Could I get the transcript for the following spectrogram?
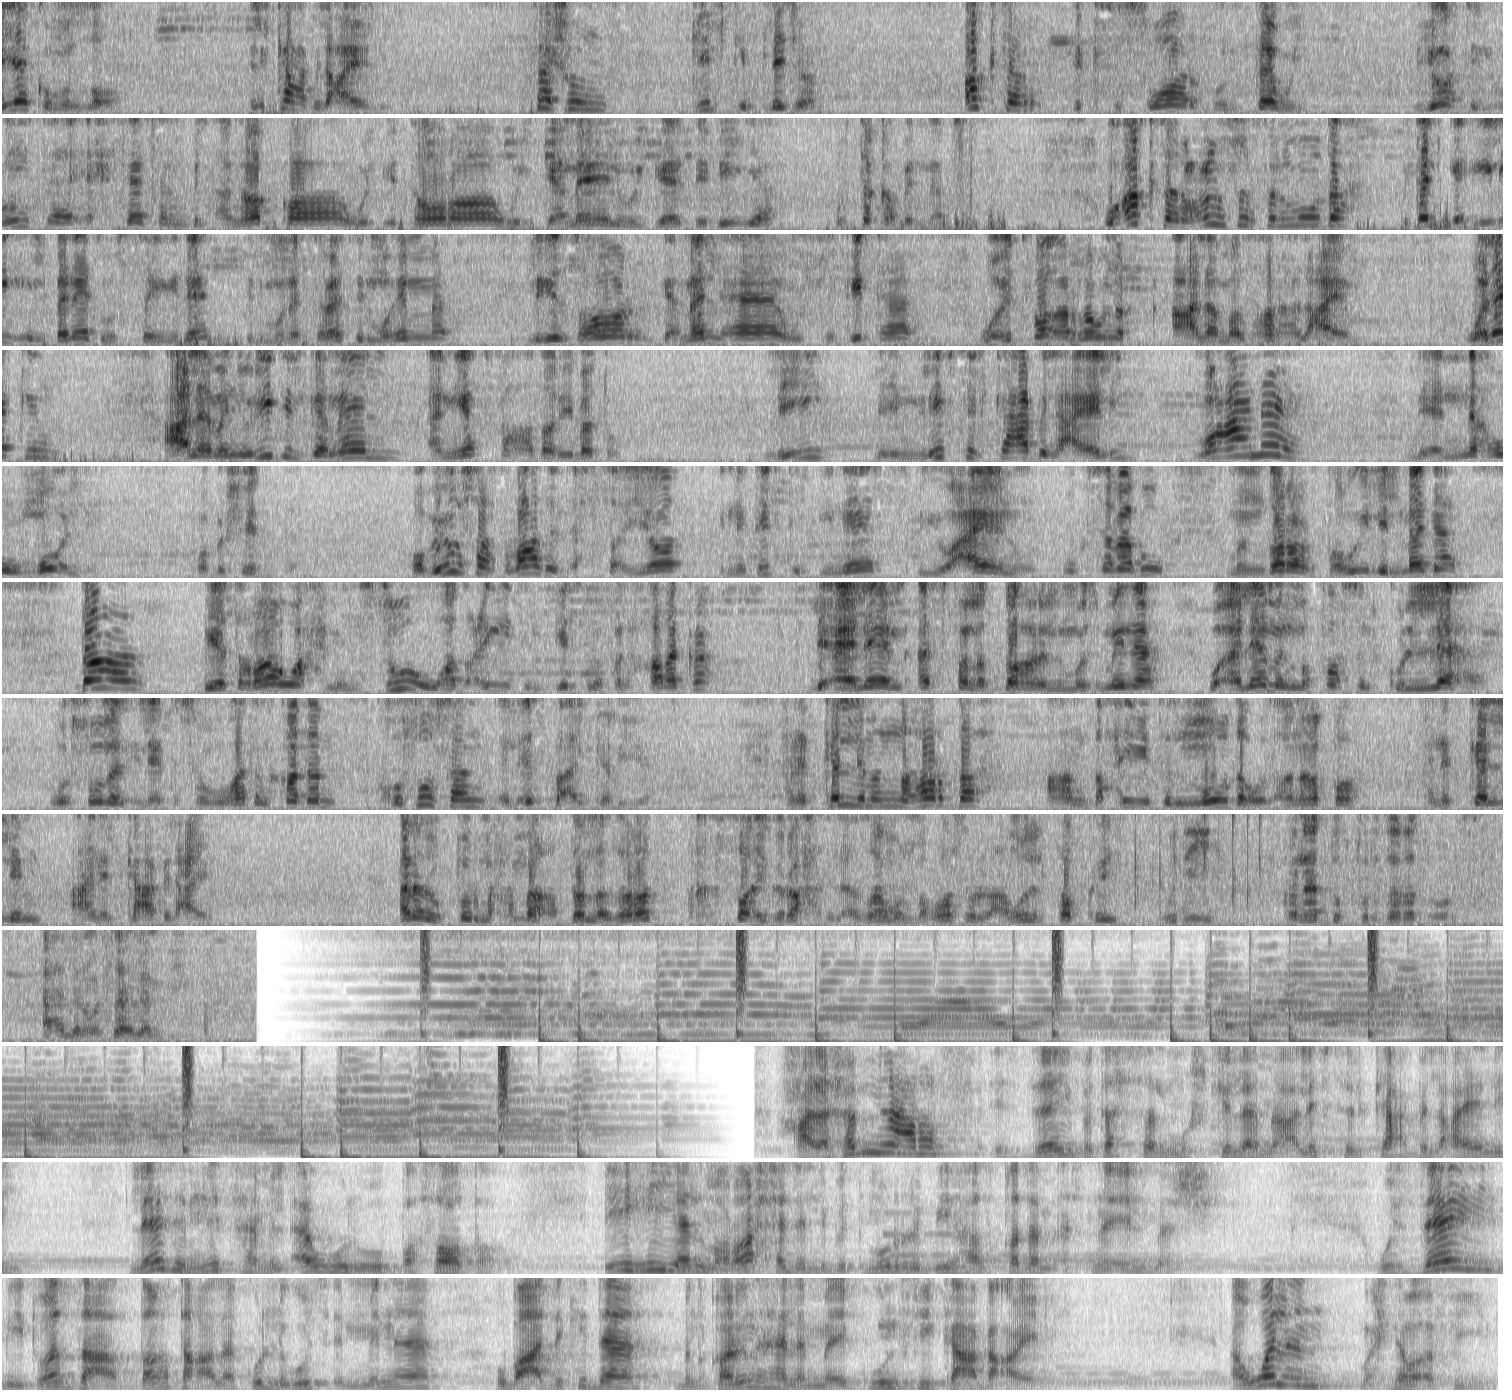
حياكم الله. الكعب العالي. fashion's guilty pleasure أكتر إكسسوار أنثوي. بيعطي الأنثى احساسا بالأناقة والإثارة والجمال والجاذبية والثقة بالنفس. وأكتر عنصر في الموضة بتلجأ إليه البنات والسيدات في المناسبات المهمة لإظهار جمالها وشياكتها واضفاء الرونق على مظهرها العام. ولكن على من يريد الجمال أن يدفع ضريبته. ليه؟ لأن لبس الكعب العالي معاناة. لأنه مؤلم وبشدة. وبيوصل في بعض الإحصائيات إن تلت الإناث بيعانوا وبسببه من ضرر طويل المدى ضرر بيتراوح من سوء وضعية الجسم في الحركة لآلام أسفل الظهر المزمنة وآلام المفاصل كلها وصولا إلى تشوهات القدم خصوصا الإصبع الكبير. هنتكلم النهارده عن ضحية الموضة والأناقة هنتكلم عن الكعب العالي أنا دكتور محمد عبد الله زرد أخصائي جراحة العظام والمفاصل والعمود الفقري ودي. قناة دكتور زرد اورثو أهلا وسهلا بيكم. علشان نعرف إزاي بتحصل مشكلة مع لبس الكعب العالي لازم نفهم الأول وببساطة إيه هي المراحل اللي بتمر بيها القدم أثناء المشي وإزاي بيتوزع الضغط على كل جزء منها وبعد كده بنقارنها لما يكون في كعب عالي. أولا وإحنا واقفين.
